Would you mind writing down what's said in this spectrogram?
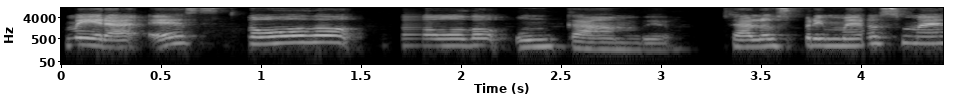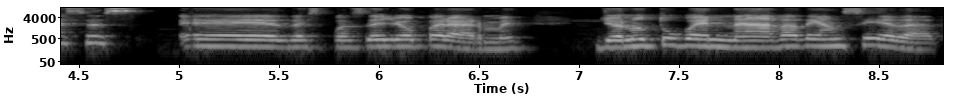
Mira, es todo, todo un cambio. O sea, los primeros meses eh, después de yo operarme, yo no tuve nada de ansiedad,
